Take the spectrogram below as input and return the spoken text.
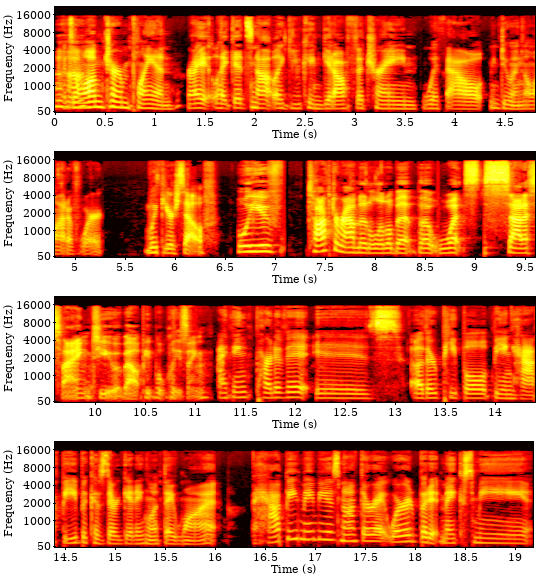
It's a Uh-huh. long term plan, right? Like it's not like you can get off the train without doing a lot of work with yourself. Well, you've talked around it a little bit, but what's satisfying to you about people pleasing? I think part of it is other people being happy because they're getting what they want. Happy maybe is not the right word, but it makes me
